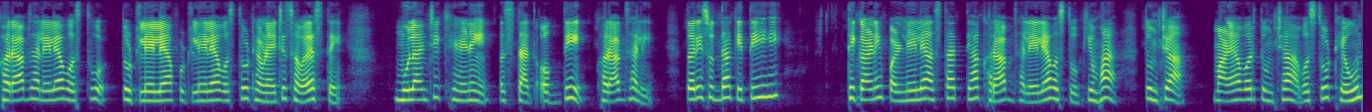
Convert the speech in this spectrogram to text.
खराब झालेल्या वस्तू तुटलेल्या फुटलेल्या वस्तू ठेवण्याची सवय असते. मुलांची खेळणे असतात. अगदी खराब झाली. तरीसुद्धा कितीही ठिकाणी पडलेल्या असतात त्या खराब झालेल्या वस्तू किंवा तुमच्या माळ्यावर तुमच्या वस्तू ठेवून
